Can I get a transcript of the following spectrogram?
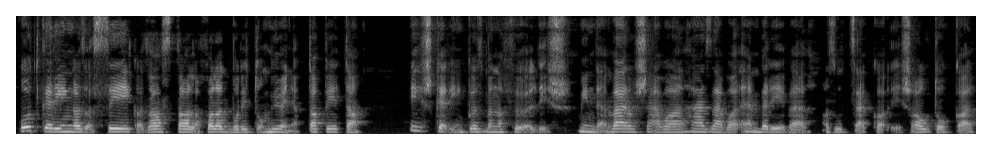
Ott kering az a szék, az asztal, a falat borító műanyag tapéta, és kering közben a föld is, minden városával, házával, emberével, az utcákkal és autókkal,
